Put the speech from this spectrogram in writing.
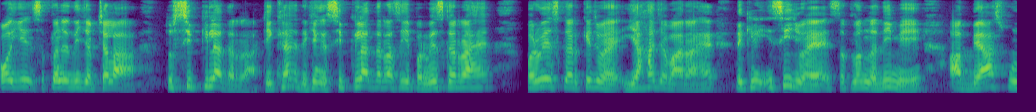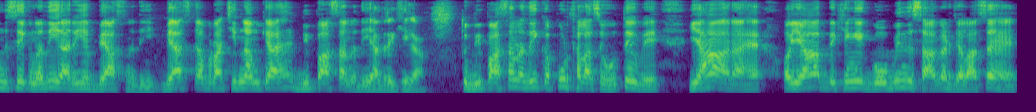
और ये सतलज नदी जब चला तो सिपकिला दर्रा, ठीक है? देखेंगे सिपकिला दर्रा से ये प्रवेश कर रहा है। प्रवेश करके जो है, यहाँ जब आ रहा है, लेकिन इसी जो है, सतलज नदी में अब ब्यास कुंड से एक नदी आ रही है, ब्यास नदी। ब्यास का प्राचीन नाम क्या है? बिपाशा नदी, याद रखिएगा। तो बिपाशा नदी कपूरथला से होते हुए यहाँ आ रहा है, और यहाँ आप देखेंगे, गोविंद सागर जलाशय है,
